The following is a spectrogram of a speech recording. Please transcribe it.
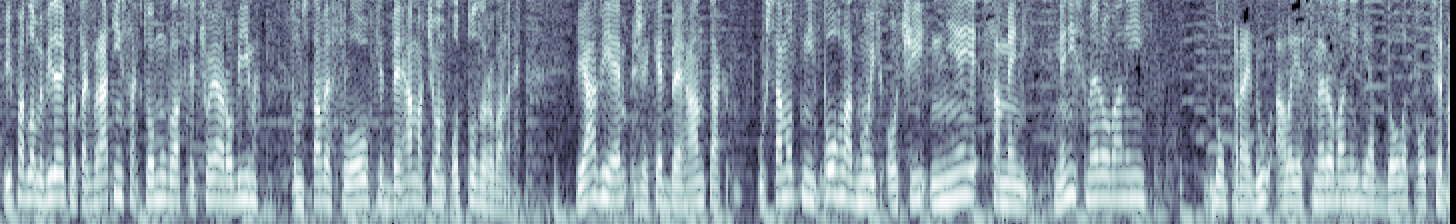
Vypadlo mi videjko, tak vrátim sa k tomu vlastne, čo ja robím v tom stave flow, keď behám a čo mám odpozorované. Ja viem, že keď behám, tak už samotný pohľad mojich očí nie je, sa mení. Není smerovaný dopredu, ale je smerovaný viac dole pod seba.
